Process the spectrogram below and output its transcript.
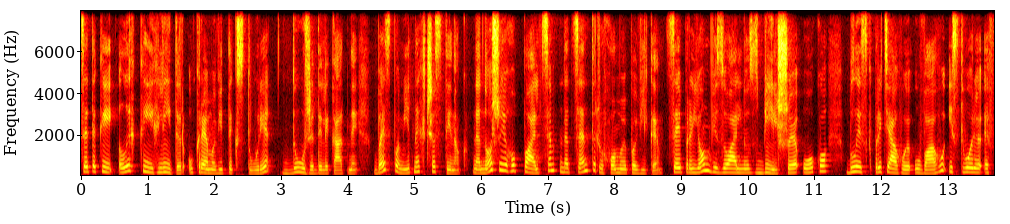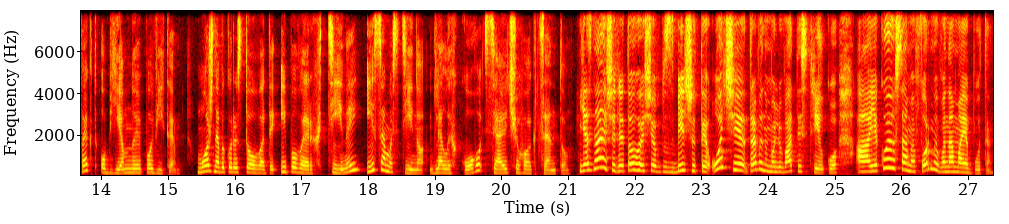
Це такий легкий глітер у кремовій текстурі, дуже делікатний, без помітних частинок. Наношу його пальцем на центр рухомої повіки. Цей прийом візуально збільшує око, блиск притягує увагу і створює ефект об'ємної повіки. Можна використовувати і поверх тіней, і самостійно для легкого сяючого акценту. Я знаю, що для того, щоб збільшити очі, треба намалювати стрілку. А якою саме форми вона має бути?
